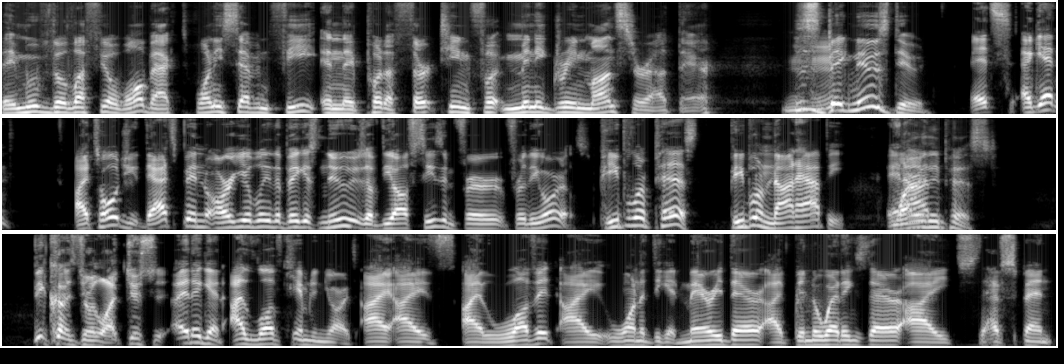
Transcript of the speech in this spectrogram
They moved the left field wall back 27 feet and they put a 13 foot mini green monster out there. This is Mhm. big news, dude. It's again, I told you that's been arguably the biggest news of the offseason for for the Orioles. People are pissed. People are not happy. And Why are I'm- they pissed? because they're like just and again i love camden yards i i've i love it i wanted to get married there i've been to weddings there i have spent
